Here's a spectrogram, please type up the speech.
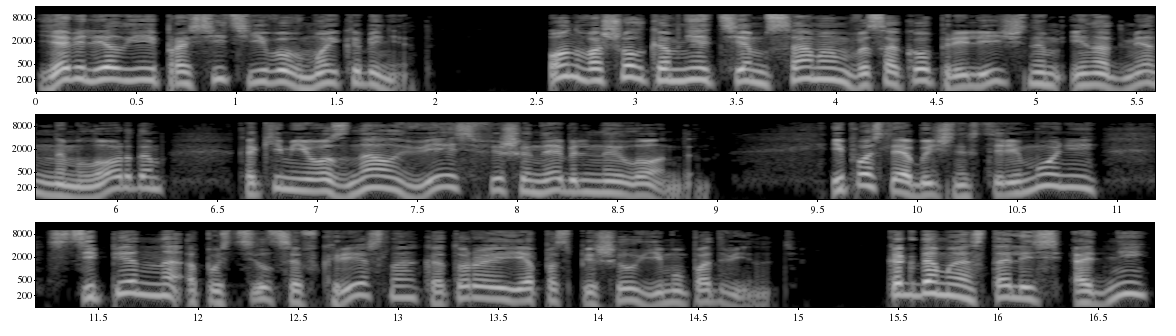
Я велел ей просить его в мой кабинет. Он вошел ко мне тем самым высокоприличным и надменным лордом, каким его знал весь фешенебельный Лондон, и после обычных церемоний степенно опустился в кресло, которое я поспешил ему подвинуть. Когда мы остались одни,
